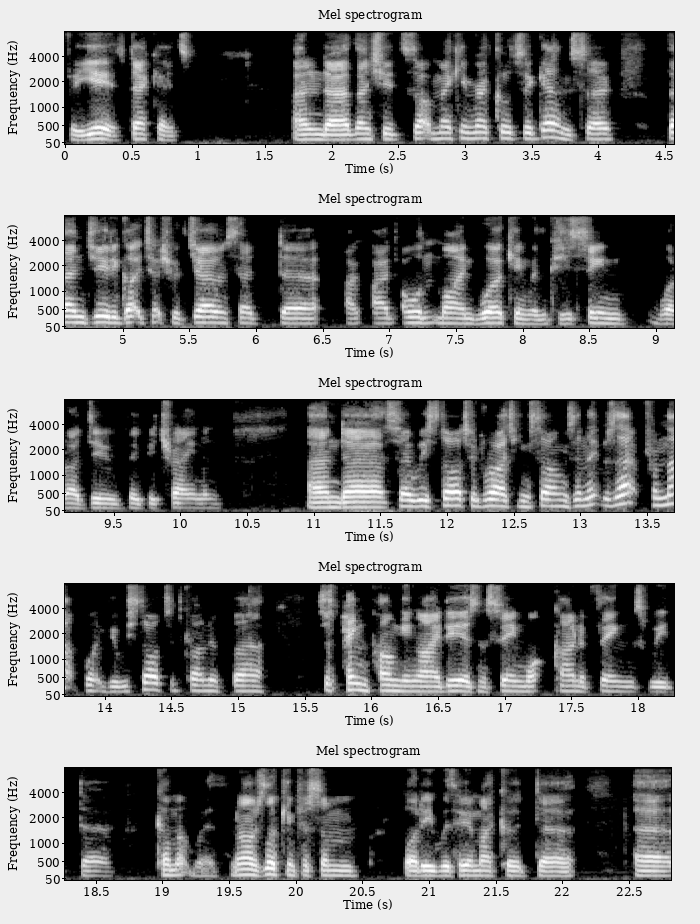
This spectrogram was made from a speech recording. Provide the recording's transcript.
for years, decades. And uh, then she started making records again. So then Judy got in touch with Joe and said, uh, I, I, wouldn't mind working with him because she's seen what I do, Big Train, and and uh, so we started writing songs, and it was that from that point of view we started kind of uh, just ping ponging ideas and seeing what kind of things we'd uh, come up with. And I was looking for somebody with whom I could uh, uh,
